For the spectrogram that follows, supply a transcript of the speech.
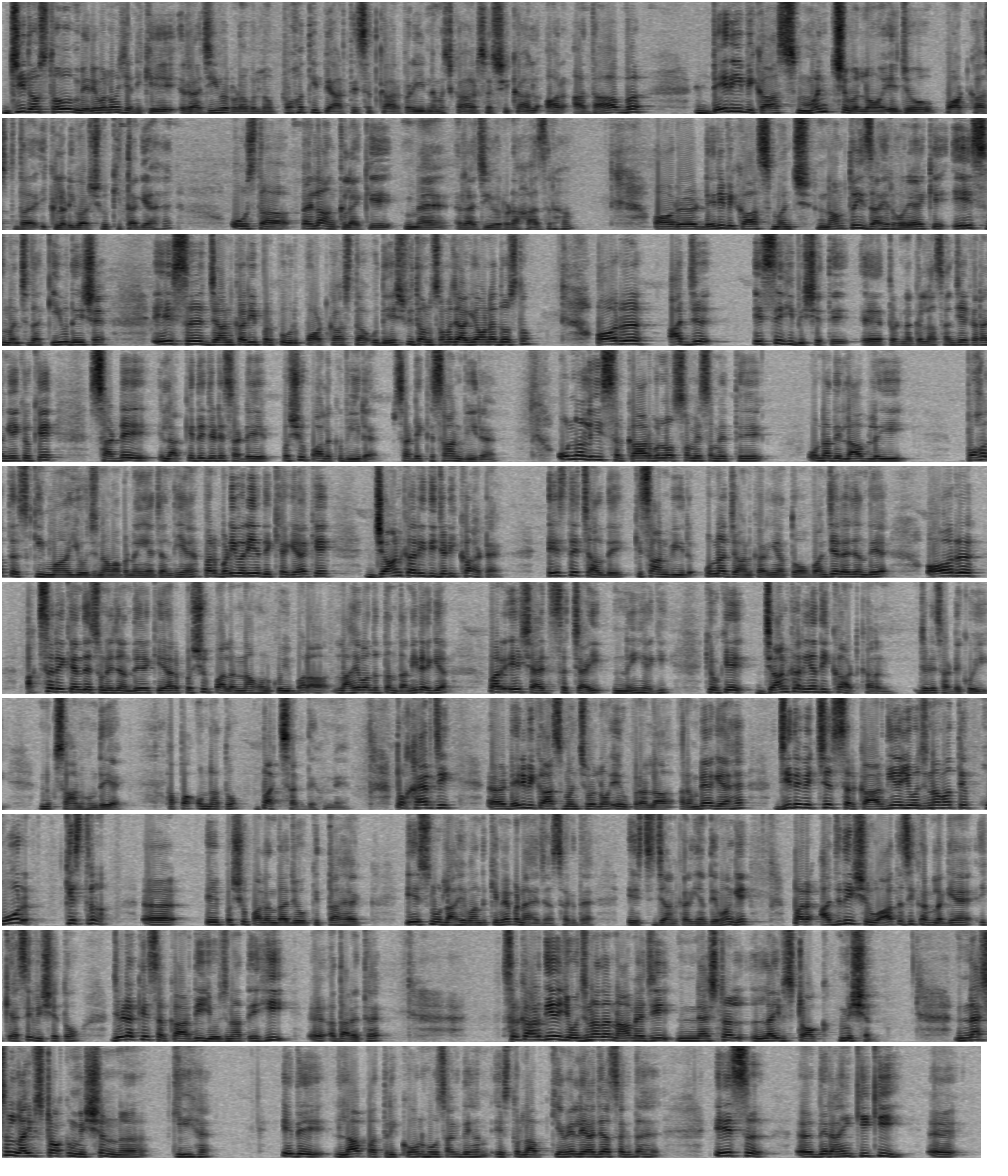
ਜੀ ਦੋਸਤੋ, ਮੇਰੇ ਵੱਲੋਂ ਯਾਨੀ ਕਿ ਰਾਜੀਵ ਅਰੋੜਾ ਵੱਲੋਂ ਬਹੁਤ ਹੀ ਪਿਆਰ ਤੇ ਸਤਿਕਾਰ ਭਰੀ ਨਮਸਕਾਰ, ਸਤਿ ਸ਼੍ਰੀ ਅਕਾਲ ਔਰ ਆਦਾਬ ਡੇਰੀ ਵਿਕਾਸ ਮੰਚ ਵੱਲੋਂ ਇਹ ਜੋ ਪੋਡਕਾਸਟ ਦਾ ਇੱਕ ਲੜੀਵਾਰ ਸ਼ੁਰੂ ਕੀਤਾ ਗਿਆ ਹੈ, ਉਸ ਦਾ ਪਹਿਲਾ ਅੰਕ ਲੈ ਕੇ ਮੈਂ ਰਾਜੀਵ ਅਰੋੜਾ ਹਾਜ਼ਰ ਹਾਂ। ਔਰ ਡੇਰੀ ਵਿਕਾਸ ਮੰਚ ਨਾਮ ਤੋਂ ਹੀ ਜ਼ਾਹਿਰ ਹੋ ਰਿਹਾ ਹੈ ਕਿ ਇਸ ਮੰਚ ਦਾ ਕੀ ਉਦੇਸ਼ ਹੈ, ਇਸ ਜਾਣਕਾਰੀ ਭਰਪੂਰ ਪੋਡਕਾਸਟ ਦਾ ਉਦੇਸ਼ ਵੀ ਤੁਹਾਨੂੰ ਸਮਝ ਆ ਗਿਆ ਹੋਣਾ ਦੋਸਤੋ। ਔਰ ਅੱਜ ਇਸੇ ਹੀ ਵਿਸ਼ੇ ਤੇ ਤੁਹਾਡੇ ਨਾਲ ਗੱਲਾਂ ਸਾਂਝੀਆਂ ਕਰਾਂਗੇ, ਕਿਉਂਕਿ ਸਾਡੇ ਇਲਾਕੇ ਦੇ ਜਿਹੜੇ ਸਾਡੇ ਪਸ਼ੂ ਪਾਲਕ ਵੀਰ ਹੈ, ਸਾਡੇ ਕਿਸਾਨ ਵੀਰ ਹੈ, ਉਹਨਾਂ ਲਈ ਸਰਕਾਰ ਵੱਲੋਂ ਸਮੇਂ-ਸਮੇਂ ਤੇ ਉਹਨਾਂ ਦੇ ਲਾਭ ਲਈ ਬਹੁਤ ਸਕੀਮਾਂ, ਯੋਜਨਾਵਾਂ ਬਣਾਈਆਂ ਜਾਂਦੀਆਂ ਹੈ ਪਰ ਬੜੀ ਵਾਰੀ ਇਹ ਦੇਖਿਆ ਗਿਆ ਕਿ ਜਾਣਕਾਰੀ ਦੀ ਜਿਹੜੀ ਘਾਟ ਹੈ, ਇਸ ਦੇ ਚੱਲਦੇ ਕਿਸਾਨ ਵੀਰ ਉਹਨਾਂ ਜਾਣਕਾਰੀਆਂ ਤੋਂ ਵਾਂਝੇ ਰਹਿ ਜਾਂਦੇ ਹੈ ਔਰ ਅਕਸਰ ਇਹ ਕਹਿੰਦੇ ਸੁਣੇ ਜਾਂਦੇ ਆ ਕਿ ਯਾਰ ਪਸ਼ੂ ਪਾਲਣ ਨਾਲ ਹੁਣ ਕੋਈ ਬੜਾ ਲਾਹੇਵੰਦ ਧੰਦਾ ਨਹੀਂ ਰਹਿ ਗਿਆ। ਪਰ ਇਹ ਸ਼ਾਇਦ ਸੱਚਾਈ ਨਹੀਂ ਹੈਗੀ ਕਿਉਂਕਿ ਜਾਣਕਾਰੀਆਂ ਦੀ ਘਾਟ ਕਾਰਨ ਜਿਹੜੇ ਸਾਡੇ ਕੋਈ ਨੁਕਸਾਨ ਹੁੰਦੇ ਆ ਆਪਾਂ ਉਹਨਾਂ ਤੋਂ ਬਚ ਸਕਦੇ ਹੁੰਨੇ ਆ। ਤਾਂ ਖੈਰ ਜੀ ਅ, ਡੇਅਰੀ ਵਿਕਾਸ ਮੰਚ ਵੱਲੋਂ ਇਹ ਉਪਰਾਲਾ ਆਰੰਭਿਆ ਗਿਆ ਹੈ ਜਿਹਦੇ ਵਿੱਚ ਸਰਕਾਰ ਦੀਆਂ ਯੋਜਨਾਵਾਂ ਤੇ ਹੋਰ ਕਿਸ ਤਰ੍ਹਾਂ ਇਹ ਪਸ਼ੂ ਪਾਲਣ ਦਾ ਜੋ ਕਿੱਤਾ ਹੈ ਇਸ ਨੂੰ ਲਾਹੇਵੰਦ ਕਿਵੇਂ ਬਣਾਇਆ ਜਾ ਸਕਦਾ ਹੈ ਇਸ 'ਚ ਜਾਣਕਾਰੀਆਂ ਦੇਵਾਂਗੇ। ਪਰ ਅੱਜ ਦੀ ਸ਼ੁਰੂਆਤ ਅਸੀਂ ਕਰਨ ਲੱਗੇ ਹਾਂ ਇੱਕ ਐਸੇ ਵਿਸ਼ੇ ਤੋਂ ਜਿਹੜਾ ਕਿ ਸਰਕਾਰ ਦੀ ਯੋਜਨਾ ਤੇ ਹੀ ਆਧਾਰਿਤ ਹੈ। ਸਰਕਾਰ ਦੀ ਇਹ ਯੋਜਨਾ ਦਾ ਨਾਮ ਹੈ ਜੀ national livestock mission. National livestock mission ਕੀ ਹੈ? ਇਹਦੇ ਲਾਭਪਾਤਰੀ ਕੌਣ ਹੋ ਸਕਦੇ ਹਨ? ਇਸ ਤੋਂ ਲਾਭ ਕਿਵੇਂ ਲਿਆ ਜਾ ਸਕਦਾ ਹੈ? ਇਸ ਦੇ ਰਾਹੀਂ ਕੀ ਕੀ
